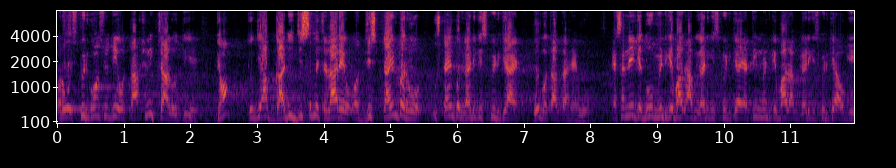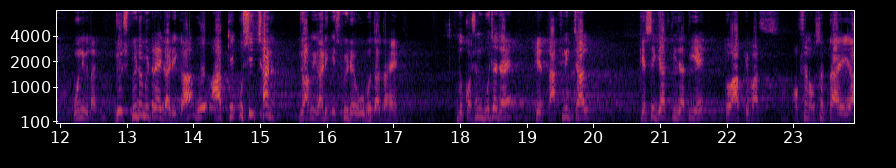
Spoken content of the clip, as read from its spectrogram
और वो स्पीड कौन सी होती है, वो ताक्षणिक चाल होती है। क्यों? क्योंकि आप गाड़ी जिस समय चला रहे हो और जिस टाइम पर हो, उस टाइम पर गाड़ी की स्पीड क्या है, वो बताता है वो। ऐसा नहीं कि दो मिनट के बाद आपकी गाड़ी की स्पीड क्या है या तीन मिनट के बाद आपकी गाड़ी की स्पीड क्या होगी, वो नहीं बताया जो स्पीडोमीटर है गाड़ी का, वो आपके उसी क्षण जो आपकी गाड़ी की स्पीड है, वो बताता है। तो क्वेश्चन पूछा जाए कि ताक्षणिक चाल कैसे ज्ञात की जाती है तो आपके पास ऑप्शन हो सकता है या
